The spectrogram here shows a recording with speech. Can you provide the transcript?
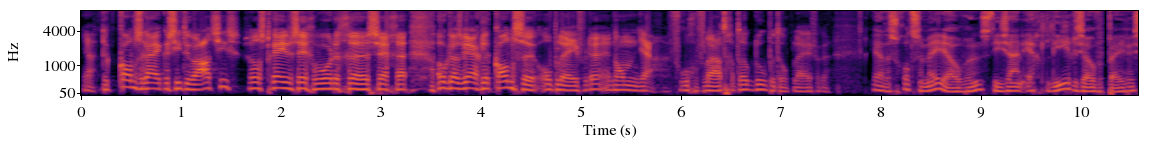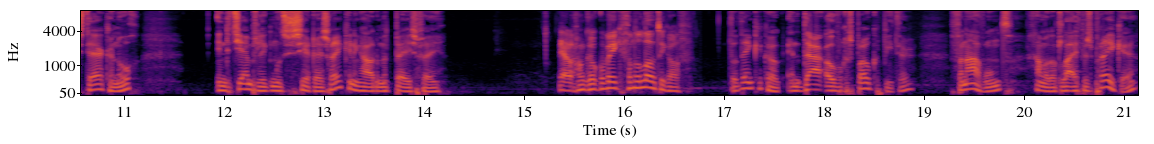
ja, de kansrijke situaties, zoals trainers tegenwoordig uh, zeggen, ook daadwerkelijk kansen opleverden. En dan, ja, vroeg of laat gaat het ook doelpunt opleveren. Ja, de Schotse media overigens, die zijn echt lyrisch over PSV. Sterker nog, in de Champions League moeten ze serieus rekening houden met PSV. Ja, dat hangt ook een beetje van de loting af. Dat denk ik ook. En daarover gesproken, Pieter. Vanavond gaan we dat live bespreken?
